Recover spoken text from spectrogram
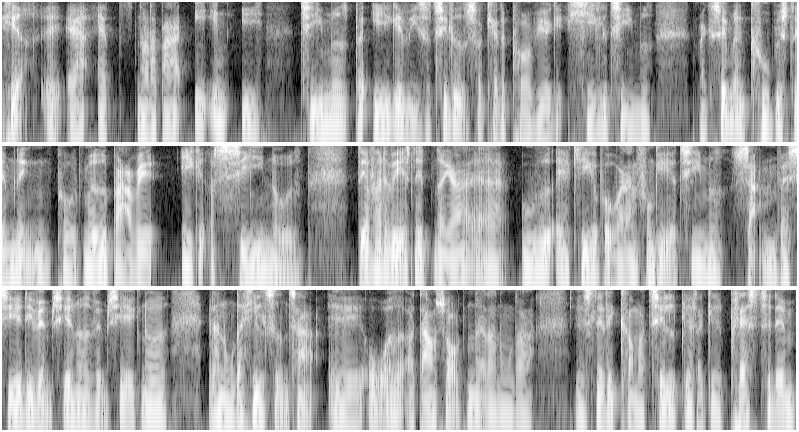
her, øh, er, at når der bare er en i teamet, der ikke viser tillid, så kan det påvirke hele teamet. Man kan simpelthen kuppe stemningen på et møde bare ved ikke at sige noget. Derfor er det væsentligt, når jeg er ude, at jeg kigger på, hvordan fungerer teamet sammen. Hvad siger de? Hvem siger noget? Hvem siger ikke noget? Er der nogen, der hele tiden tager øh, ordet og dagsordenen? Er der nogen, der øh, slet ikke kommer til? Bliver der givet plads til dem?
